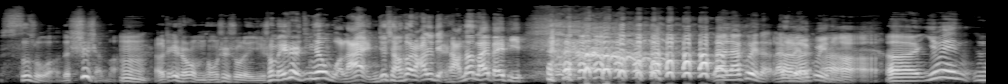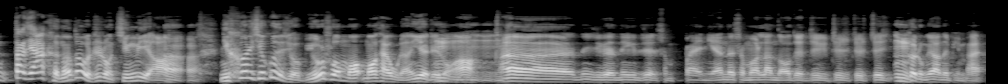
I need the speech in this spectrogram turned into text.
思索的是什么。嗯，然后这时候我们同事说了一句，说没事，今天我来，你就想喝啥就点啥，那来白啤，来来贵的，来贵的，来贵的呃，因为嗯，大家可能都有这种经历啊，啊嗯嗯。你喝了一些贵的酒，比如说茅茅台、五粮液这种啊，嗯那个那个这什么百年的什么烂糟的这这这这嗯。各种各样的品牌，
